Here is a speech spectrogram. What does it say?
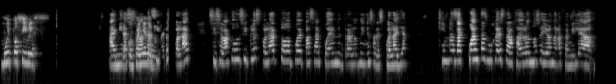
muy posibles. Ay, mira, si se va con ciclo escolar, si se va con un ciclo escolar, todo puede pasar, pueden entrar los niños a la escuela ya. ¿Qué más da? ¿Cuántas mujeres trabajadoras no se llevan a la familia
